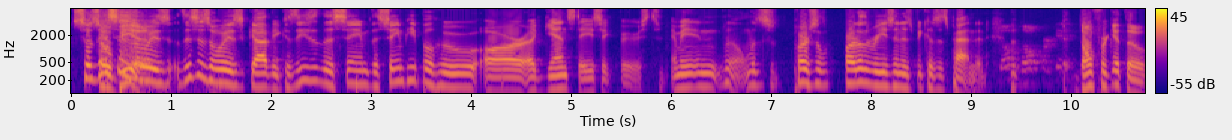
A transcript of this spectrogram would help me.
So So this be is it. always this is always got because these are the same the same people who are against ASIC boost. I mean, well, what's part of part of the reason is because it's patented. don't forget though,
